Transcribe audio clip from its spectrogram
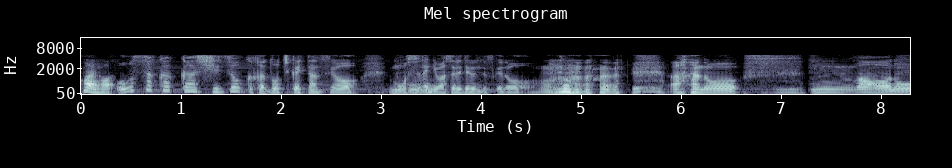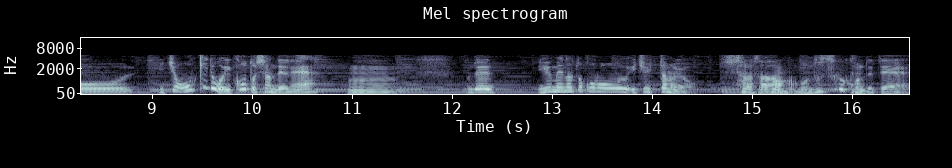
はいはい。大阪か静岡かどっちか行ったんですよ。もうすでに忘れてるんですけど。うん あの、うん、まああの、一応大きいとこ行こうとしたんだよね。うん。で、有名なところ一応行ったのよ。そしたらさ、はいはいものすごく混んでて、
